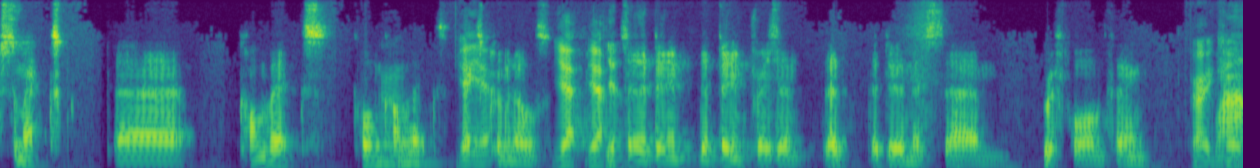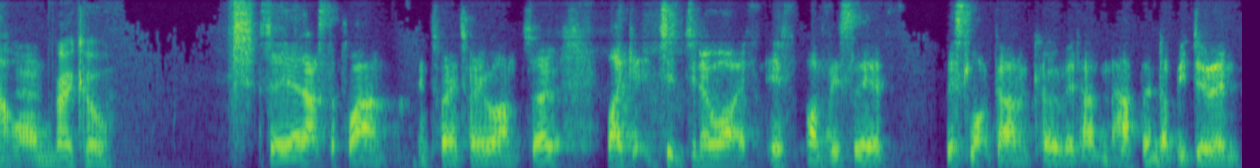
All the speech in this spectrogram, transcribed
some ex uh, convicts. Call them Mm. convicts, Yeah, ex criminals. Yeah, yeah, Yeah. So they've been in, they've been in prison. They're, they're doing this um, reform thing. Very cool. Um, Very cool. So yeah, that's the plan in 2021. So like, do, do you know what? If, if obviously if this lockdown and COVID hadn't happened, I'd be doing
